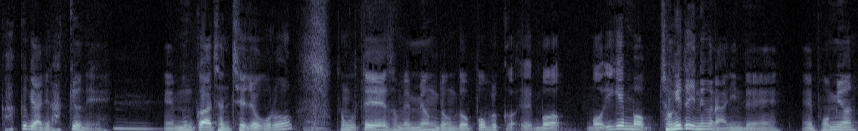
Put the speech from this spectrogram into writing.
학급이 아니라 학교 내에. 예, 문과 전체적으로 동국대에서 몇 명 정도 뽑을 거, 예, 뭐, 뭐, 이게 뭐 정해져 있는 건 아닌데, 예, 보면, 어,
